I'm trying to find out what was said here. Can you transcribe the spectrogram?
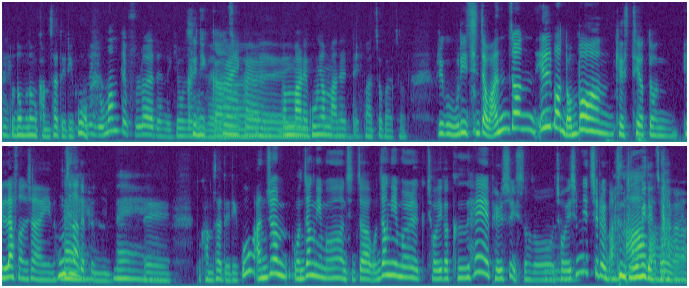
네. 또 너무너무 감사드리고 오늘 요맘때 불러야 되는데 김호정 그니까. 선배가. 그러니까요. 네. 연말에 공연 많을 때. 맞아 맞아 그리고 우리 진짜 완전 1번 넘버원 게스트였던 빌라 선샤인 홍진아 네. 대표님 네. 네. 또 감사드리고 안주현 원장님은 진짜 원장님을 저희가 그 해에 뵐 수 있어서 음. 저희 심리 치료에 많은 도움이 아. 맞아요.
